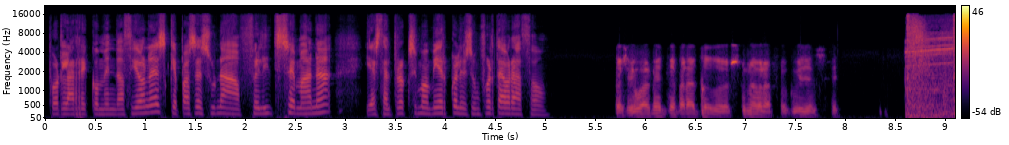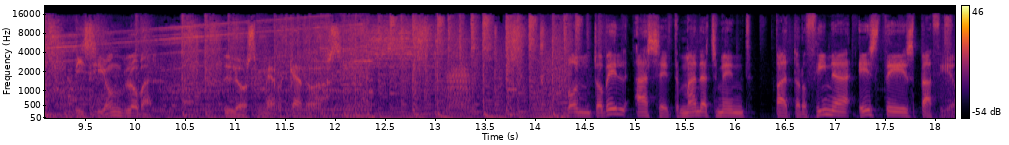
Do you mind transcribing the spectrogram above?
por las recomendaciones, que pases una feliz semana y hasta el próximo miércoles. Un fuerte abrazo. Pues igualmente para todos, un abrazo, cuídense. Visión Global, los mercados. Bontobel Asset Management patrocina este espacio.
